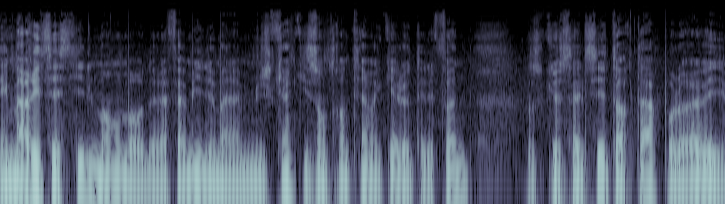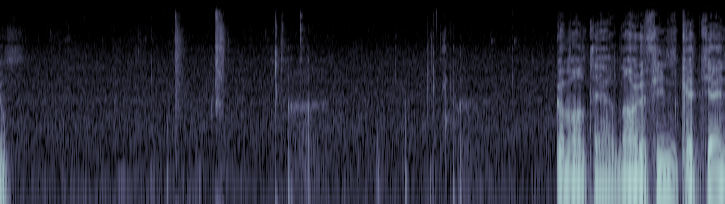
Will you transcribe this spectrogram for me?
et Marie-Cécile, membre de la famille de Madame Musquin, qui s'entretient avec elle au téléphone lorsque celle-ci est en retard pour le réveillon. Dans le film, Katia est,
